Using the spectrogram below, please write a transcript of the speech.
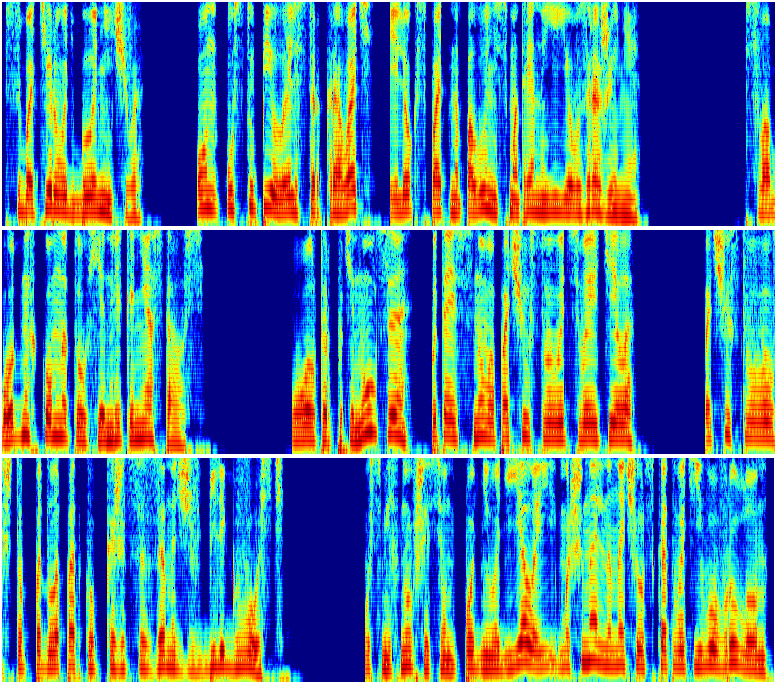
саботировать было нечего. Он уступил Эльстер кровать и лег спать на полу, несмотря на ее возражения. Свободных комнат у Хенрика не осталось. Уолтер потянулся пытаясь снова почувствовать свое тело. Почувствовал, что под лопатку, кажется, за ночь вбили гвоздь. Усмехнувшись, он поднял одеяло и машинально начал скатывать его в рулон.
